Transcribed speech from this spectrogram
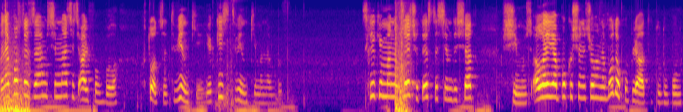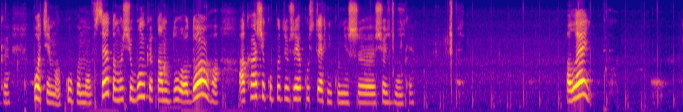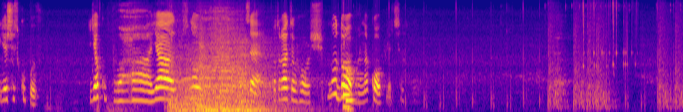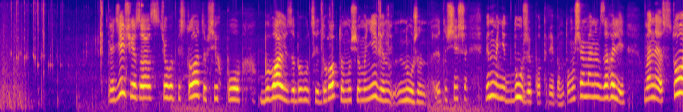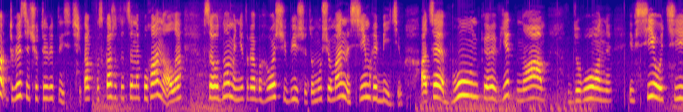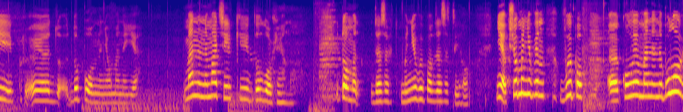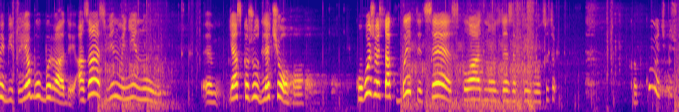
Мене просто з М17 Альфа вбила. Хто це? Твінкі. Якийсь Твінкі мене вбив. Скільки в мене вже 470 чимось. Але я поки що нічого не буду купляти тут в бункері. Потім купимо все, тому що бункер там дорого, а краще купити вже якусь техніку, ніж е, щось в бункері. Але я щось купив. Я купив. А, я знову це потратив гроші. Ну добре, накопляться. Надіюсь, я зараз з цього пістолета всіх побиваю і заберу цей дроб, тому що мені він нужен. Е, Точніше, він мені дуже потрібен. Тому що в мене взагалі в мене 134 тисячі. Так, ви скажете, це непогано, але все одно мені треба гроші більше, тому що в мене 7 ребітів. А це бункери, В'єтнам, дрони і всі оці е, доповнення в мене є. У мене нема тільки Долоріана. І то. Мені випав Eagle. Ні, якщо мені він випав, е, коли в мене не було ребіту, я був би радий. А зараз він мені, ну. Е, я скажу для чого. Когось ось так вбити, це складно з Eagle. Це так. Капкуми що?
